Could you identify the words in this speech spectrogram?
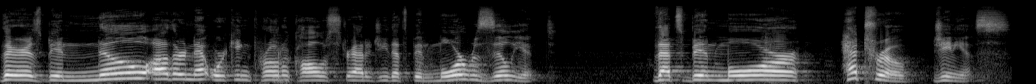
There has been no other networking protocol or strategy that's been more resilient, that's been more heterogeneous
